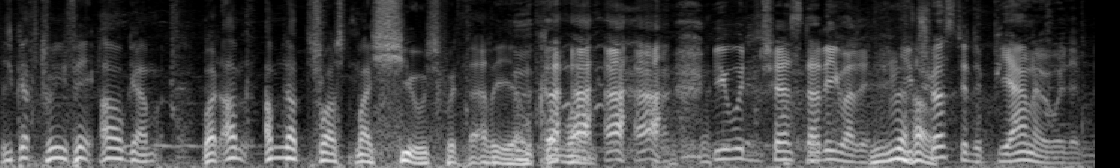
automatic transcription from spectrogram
He's got green fingers. Oh, okay, I'm- but I'm, I'm not trust my shoes with Elio. Come on. you wouldn't trust anybody. No. You trusted a piano with him.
